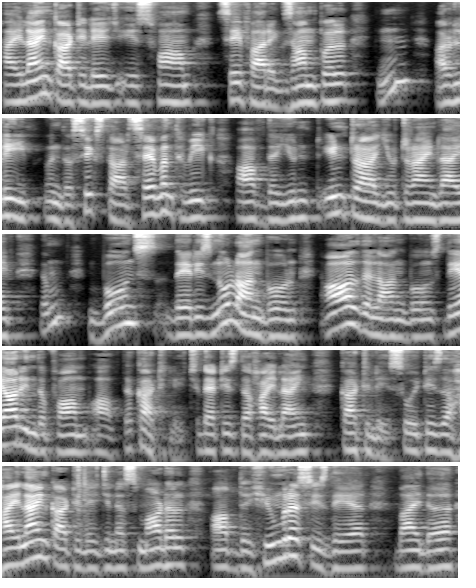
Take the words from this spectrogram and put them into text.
hyaline cartilage is formed, say for example, hmm, early in the sixth or seventh week of the intrauterine life. Um, bones, there is no long bone. All the long bones, they are in the form of the cartilage. That is the hyaline cartilage. So it is a hyaline cartilaginous model of the humerus is there by the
